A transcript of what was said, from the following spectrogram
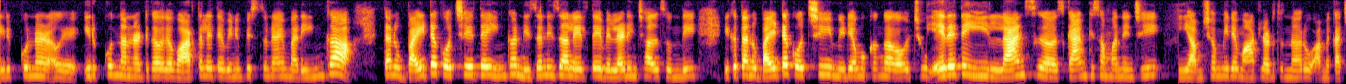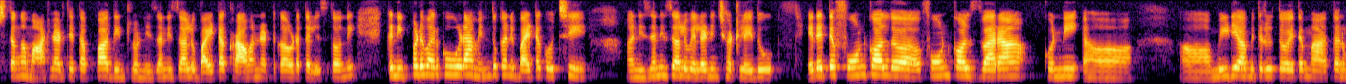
ఇరుక్కున్న ఇరుక్కుందన్నట్టుగా ఏదో వార్తలు అయితే వినిపిస్తున్నాయి. మరి ఇంకా తను బయటకు వచ్చైతే ఇంకా నిజ నిజాలు అయితే వెల్లడించాల్సి ఉంది ఇక తను బయటకు వచ్చి మీడియా ముఖంగా కావచ్చు ఏదైతే ఈ ల్యాండ్స్ స్కామ్కి సంబంధించి ఈ అంశం మీదే మాట్లాడుతున్నారు ఆమె ఖచ్చితంగా మాట్లాడితే తప్ప దీంట్లో నిజ నిజాలు బయటకు రావన్నట్టుగా కూడా తెలుస్తోంది. కానీ ఇప్పటి వరకు కూడా ఆమె ఎందుకని బయటకు వచ్చి నిజ నిజాలు వెల్లడించట్లేదు? ఏదైతే ఫోన్ కాల్ ఫోన్ కాల్స్ ద్వారా కొన్ని ఆ, మీడియా మిత్రులతో అయితే మా తను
